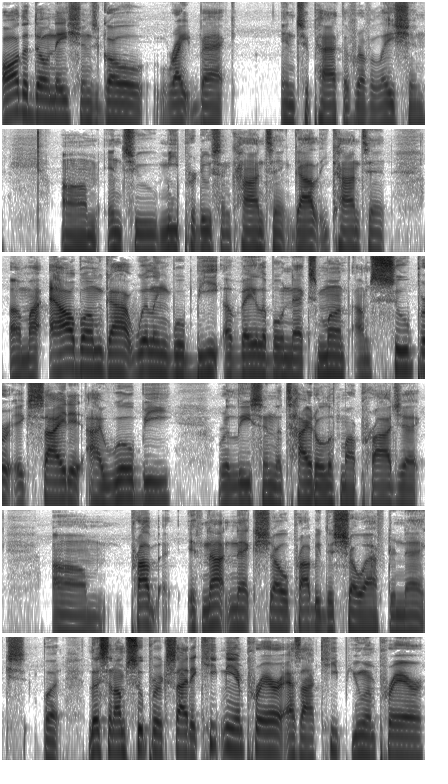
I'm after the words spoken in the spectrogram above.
all the donations go right back into Path of Revelation, um, into me producing content, godly content. Uh, my album, God willing, will be available next month. I'm super excited. I will be releasing the title of my project um, probably if not next show, probably the show after next. But listen, I'm super excited. Keep me in prayer as I keep you in prayer.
